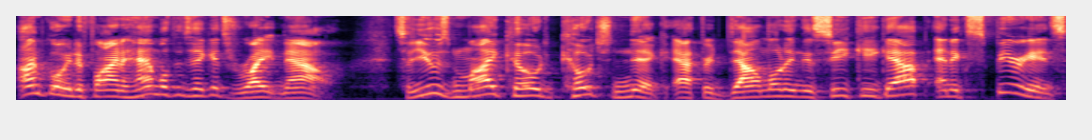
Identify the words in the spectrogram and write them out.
I'm going to find Hamilton tickets right now. So use my code CoachNick after downloading the SeatGeek app and experience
